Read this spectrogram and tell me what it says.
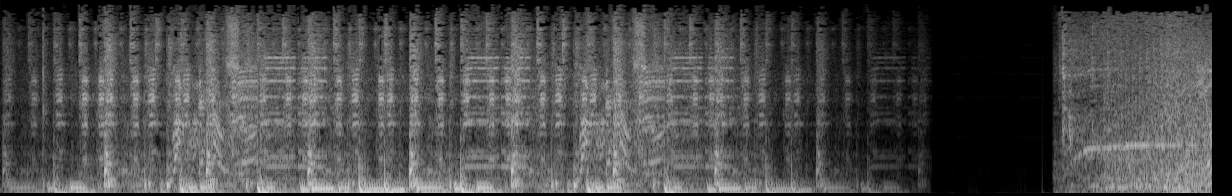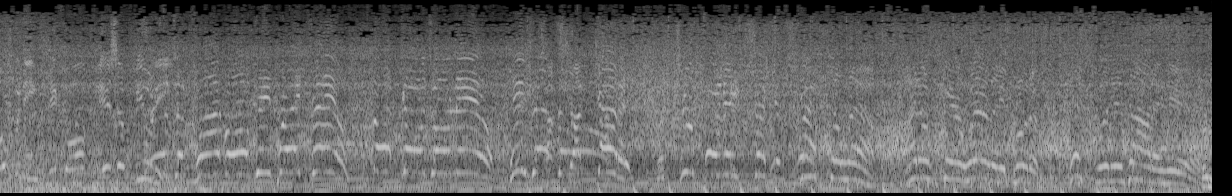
The opening kickoff is a beauty. A fly ball deep right field. Back goes O'Neal. He's at the. Got it with 2.8 seconds left. to left. I don't care where they put him. This one is out of here. From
